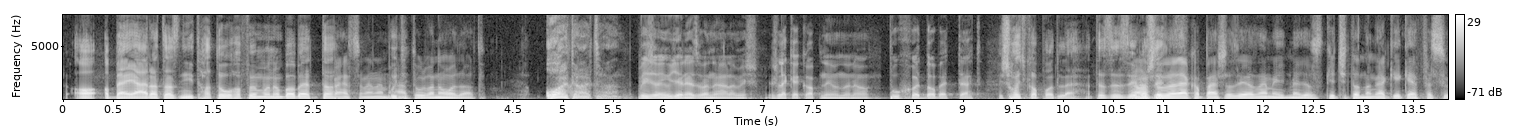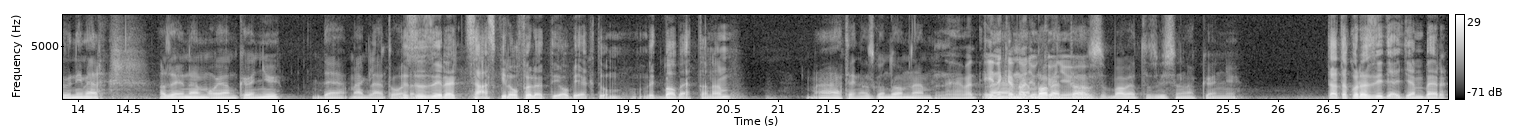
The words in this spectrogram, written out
a, a bejárat az nyitható, ha fönn van a babetta? Persze, mert nem Úgy- hátul van oldalt. Oldalt van. Bizony, ugyanez van nálam is. És le kell kapni onnan a puhot babettát. És hogy kapod le? Hát ez azért Na most az az a lekapás azért nem így megy, az kicsit annak neki kell feszülni, mert azért nem olyan könnyű, de meg lehet Ez oldani. azért egy 100 kiló fölötti objektum. Egy babetta, nem? Hát én azt gondolom nem. Nem, hát én nekem nagyon Babetta könnyű. Az, Babett az viszonylag könnyű. Tehát akkor az így egy ember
